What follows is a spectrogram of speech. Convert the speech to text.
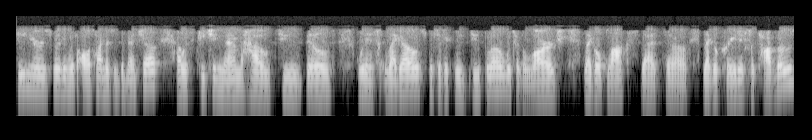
seniors living with Alzheimer's and dementia. I was teaching them how to build with Lego, specifically Duplo, which are the large Lego blocks that uh, Lego created for toddlers.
